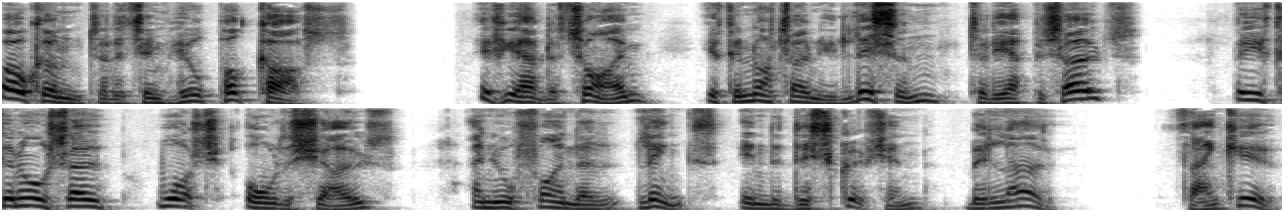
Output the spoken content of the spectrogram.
Welcome to the Tim Hill podcast. If you have the time, you can not only listen to the episodes, but you can also watch all the shows, and you'll find the links in the description below. Thank you.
